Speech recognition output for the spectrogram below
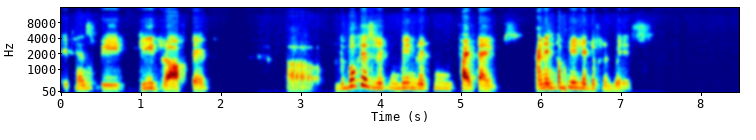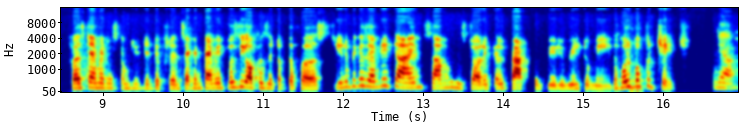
it has Mm. been redrafted uh, the book has written been written five times and in Mm. completely different ways first time it was completely different. Second time it was the opposite of the first you know because every time some historical fact would be revealed to me the whole book would change. Yeah.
